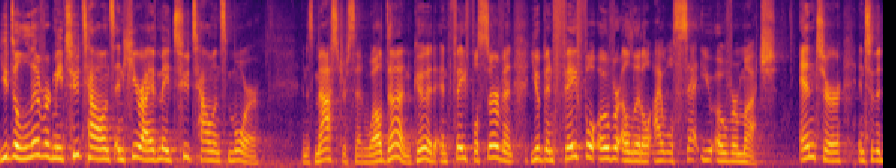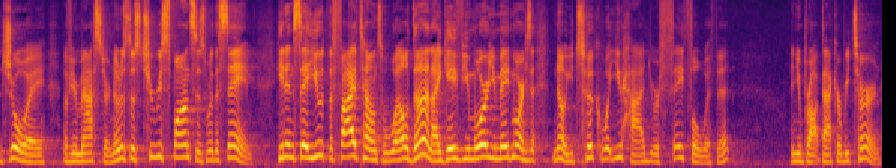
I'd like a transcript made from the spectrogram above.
you delivered me two talents, and here I have made two talents more. And his master said, Well done, good and faithful servant. You have been faithful over a little, I will set you over much. Enter into the joy of your master. Notice those two responses were the same. He didn't say, You with the five talents, well done, I gave you more, you made more. He said, No, you took what you had, you were faithful with it, and you brought back a return.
